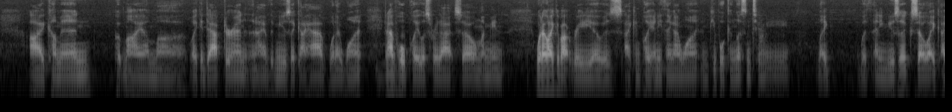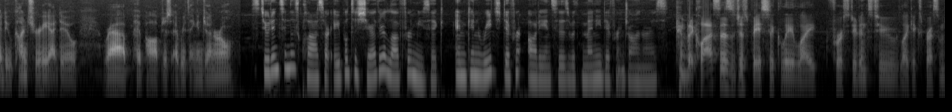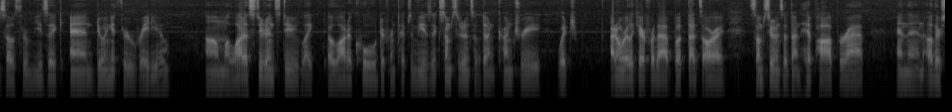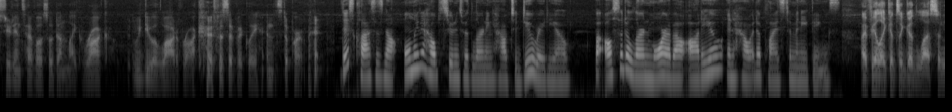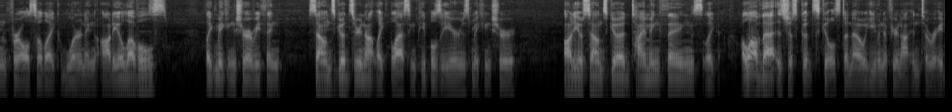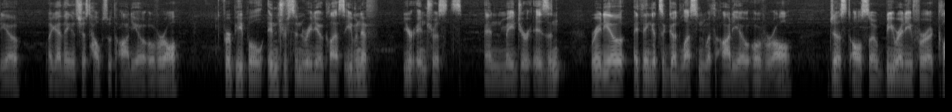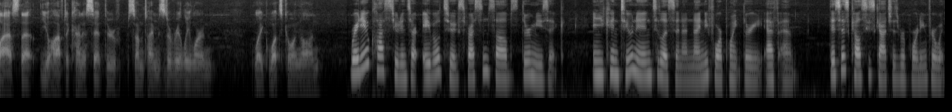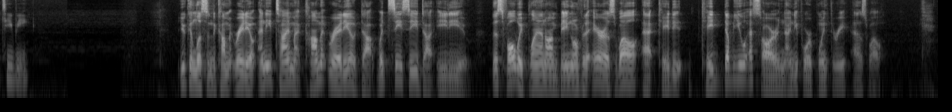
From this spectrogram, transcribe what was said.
I come in, put my um, uh, like adapter in, and then I have the music I have, what I want, and I have a whole playlist for that. So I mean, what I like about radio is I can play anything I want, and people can listen to me, like with any music. So like I do country, I do rap, hip hop, just everything in general. Students in this class are able to share their love for music and can reach different audiences with many different genres. The class is just basically like for students to like express themselves through music and doing it through radio. Um, a lot of students do like a lot of cool different types of music. Some students have done country, which I don't really care for that, but that's alright. Some students have done hip hop, rap, and then other students have also done like rock. We do a lot of rock specifically in this department. This class is not only to help students with learning how to do radio, but also to learn more about audio and how it applies to many things. I feel like it's a good lesson for also like learning audio levels, like making sure everything sounds good so you're not like blasting people's ears, making sure audio sounds good, timing things, like a lot of that is just good skills to know even if you're not into radio. Like I think it just helps with audio overall. For people interested in radio class, even if your interests and major isn't radio, I think it's a good lesson with audio overall. Just also be ready for a class that you'll have to kind of sit through sometimes to really learn like what's going on. Radio class students are able to express themselves through music, and you can tune in to listen on 94.3 FM. This is Kelsey Scatches reporting for WIT TV. You can listen to Comet Radio anytime at cometradio.witcc.edu. This fall, we plan on being over the air as well at KD, KWSR 94.3 as well.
